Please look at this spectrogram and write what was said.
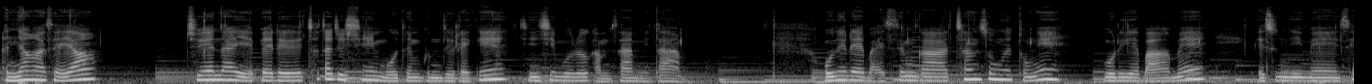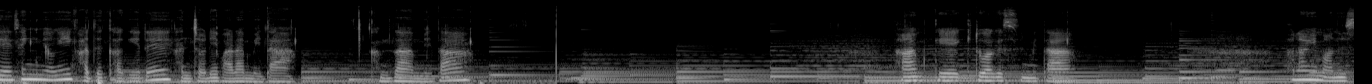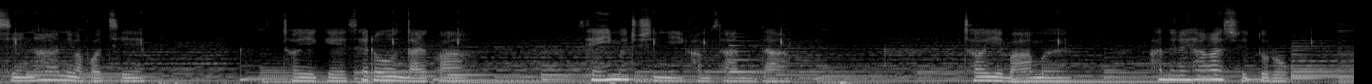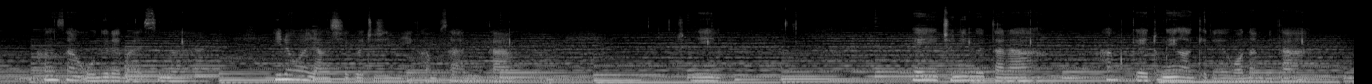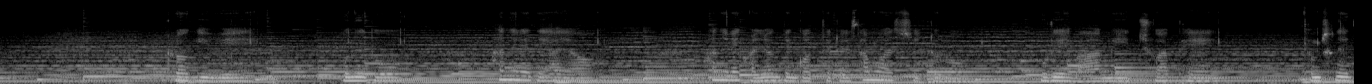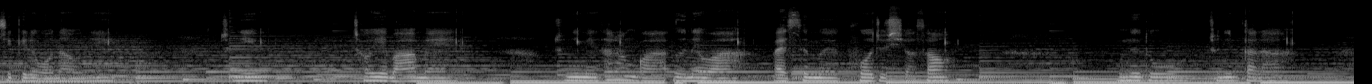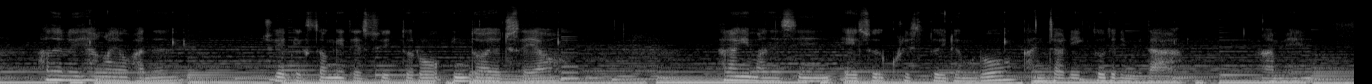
안녕하세요. 날 예배를 찾아주신 모든 분들에게 진심으로 감사합니다. 오늘의 말씀과 찬송을 통해 우리의 마음에 예수님의 새 생명이 가득하기를 간절히 바랍니다. 감사합니다. 다 함께 기도하겠습니다. 사랑이 많으신 하나님 아버지, 저희에게 새로운 날과 새 힘을 주시니 감사합니다. 저희의 마음을 하늘을 향할 수 있도록 항상 오늘의 말씀을 일용할 양식을 주시니 감사합니다. 주님, 매일 주님을 따라 함께 동행하기를 원합니다. 그러기 위해 오늘도 하늘에 대하여 하늘에 관련된 것들을 사모할 수 있도록 우리의 마음이 주 앞에 겸손해지기를 원하오니 주님 저희의 마음에 주님의 사랑과 은혜와 말씀을 부어주시어서 오늘도 주님 따라 하늘을 향하여 가는 주의 백성이 될 수 있도록 인도하여 주세요. 사랑이 많으신 예수 그리스도 이름으로 간절히 기도드립니다. 아멘.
